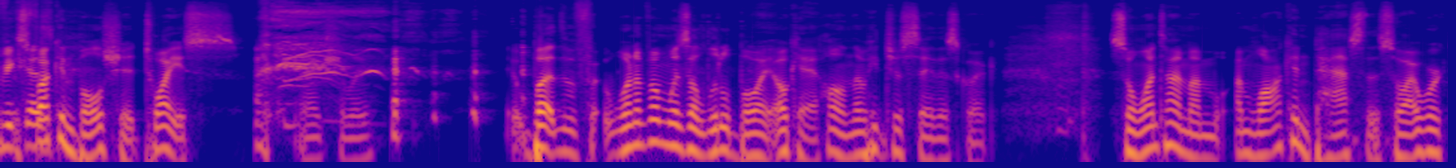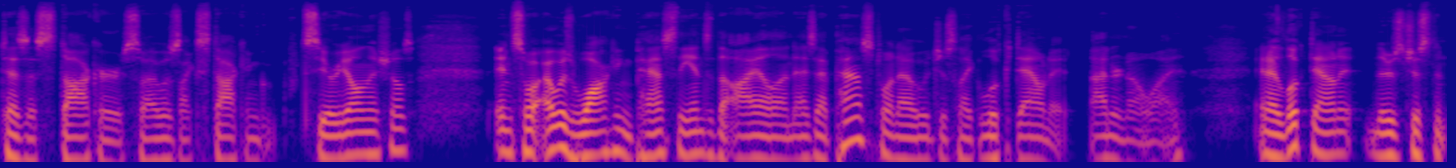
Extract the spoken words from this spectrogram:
It's fucking bullshit. Twice, actually. but the, one of them was a little boy. Okay, hold on. Let me just say this quick. So one time I'm I'm walking past this. So I worked as a stocker. So I was like stocking cereal on the shelves, and so I was walking past the ends of the aisle. And as I passed one, I would just like look down it. I don't know why. And I looked down it. There's just an,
